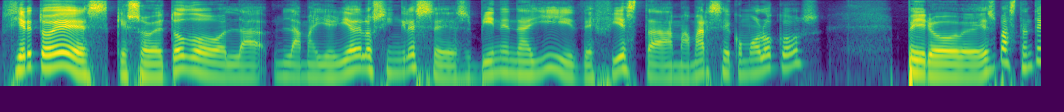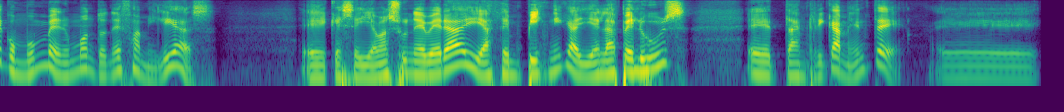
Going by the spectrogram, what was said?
cierto es que sobre todo la, la mayoría de los ingleses vienen allí de fiesta a mamarse como locos, pero es bastante común ver un montón de familias eh, que se llevan su nevera y hacen picnic allí en la Pelús eh, tan ricamente. Eh,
